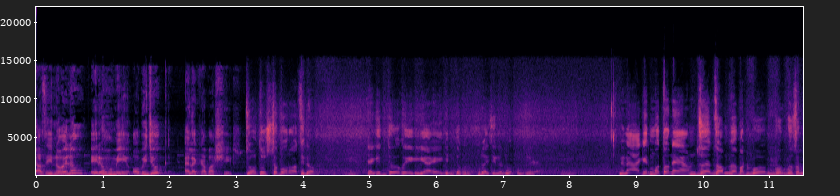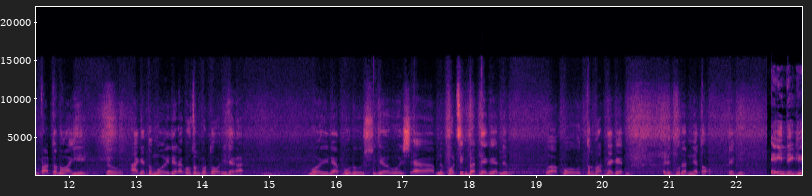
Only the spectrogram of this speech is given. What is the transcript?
রাজি নইলেও এরকমই অভিযোগ এলাকাবাসীর। যথেষ্ট বড় ছিল কিন্তু কিন্তু পুরাইছিল নতুন করে। মানে আগের মতো না এখন জমজমাট গোসল পারতো না আগে তো আগে তো মহিলারা গোসল করতো এই জায়গায়। মহিলা পুরুষ যে আপনি পশ্চিম পাট দেখেন উত্তর পাট দেখেন এটা পুরান নিয়ে দেখি এই দিঘি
